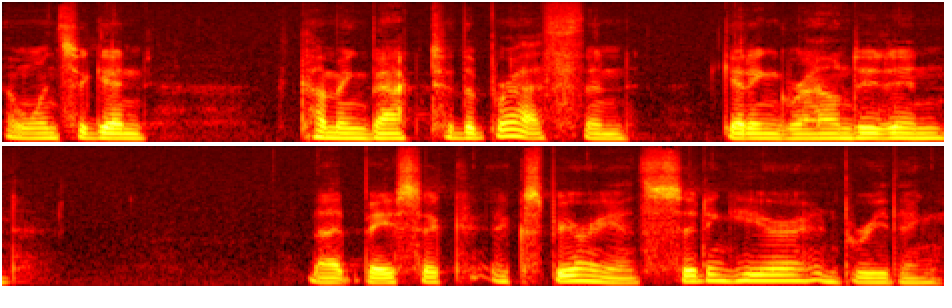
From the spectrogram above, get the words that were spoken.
And once again, coming back to the breath and getting grounded in that basic experience, sitting here and breathing.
